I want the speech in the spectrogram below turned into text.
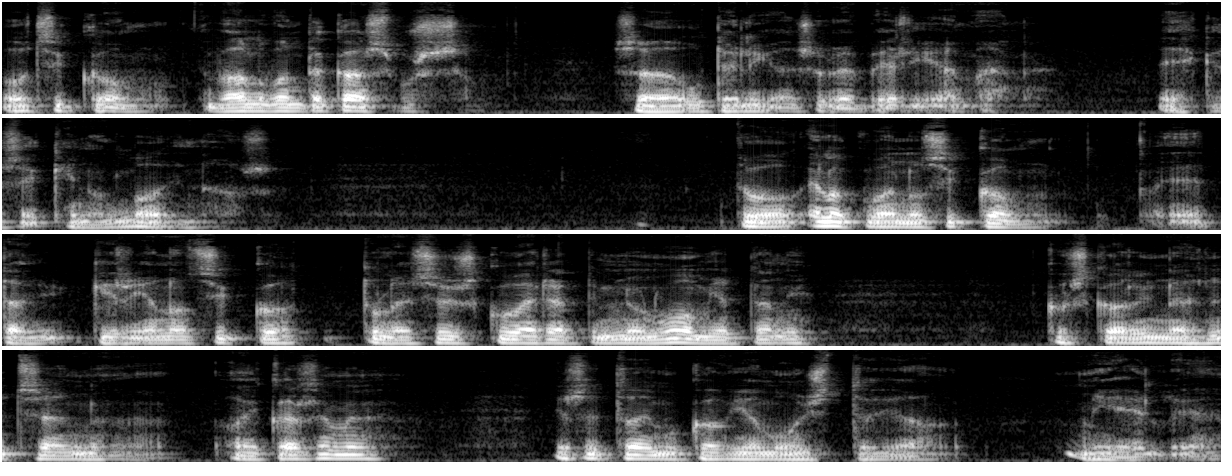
Otsikko Valvonta kasvussa saa uteliaisuuden verjäämään. Ehkä sekin on lainaus. Tuo elokuvan otsikko tai kirjan otsikko tulee syyskuun herätti minun huomiotani, koska olin nähnyt sen aikaisemmin ja se toi mukavia muistoja mieleen.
